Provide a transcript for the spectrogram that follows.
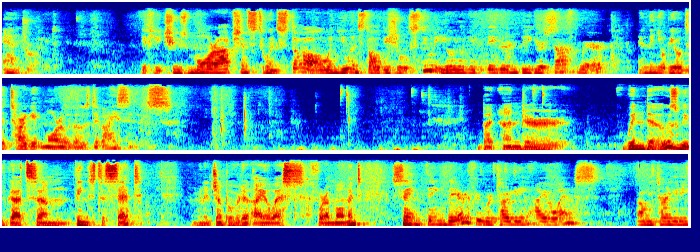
Android. If you choose more options to install, when you install Visual Studio, you'll get bigger and bigger software, and then you'll be able to target more of those devices. But under Windows, we've got some things to set. I'm going to jump over to iOS for a moment. Same thing there. If we were targeting iOS, are we targeting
